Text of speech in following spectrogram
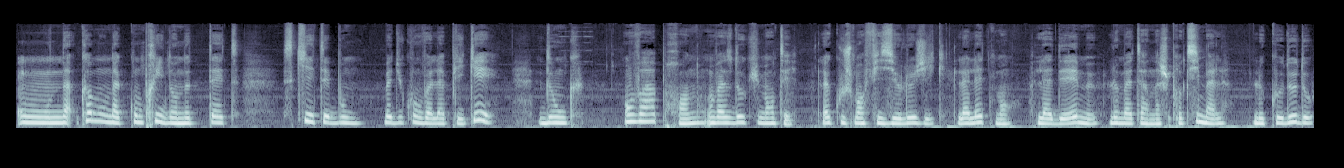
on a, comme on a compris dans notre tête ce qui était bon, bah du coup on va l'appliquer. Donc on va apprendre, on va se documenter. L'accouchement physiologique, l'allaitement, la DME, le maternage proximal, le cododo,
